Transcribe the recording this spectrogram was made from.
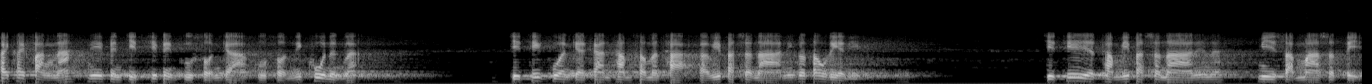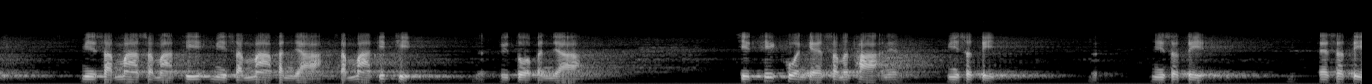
่อยๆฟังนะ นี่เป็นจิตที่เป็นกุศลกับอกุศลนี่คู่หนึ่งละจิตที่ควรแก่การทำสมถะกับวิปัสสนานี่ก็ต้องเรียนอีก จิตที่จะทำวิปัสสนาเนี่ยนะมีสัมมาสติ มีสัมมาสมาธิ มีสัมมาปัญญา สัมมาทิฏฐิคือตัวปัญญา จิตที่ควรแก่สมถะเนี่ย มีสติ มีสติ แต่สติ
